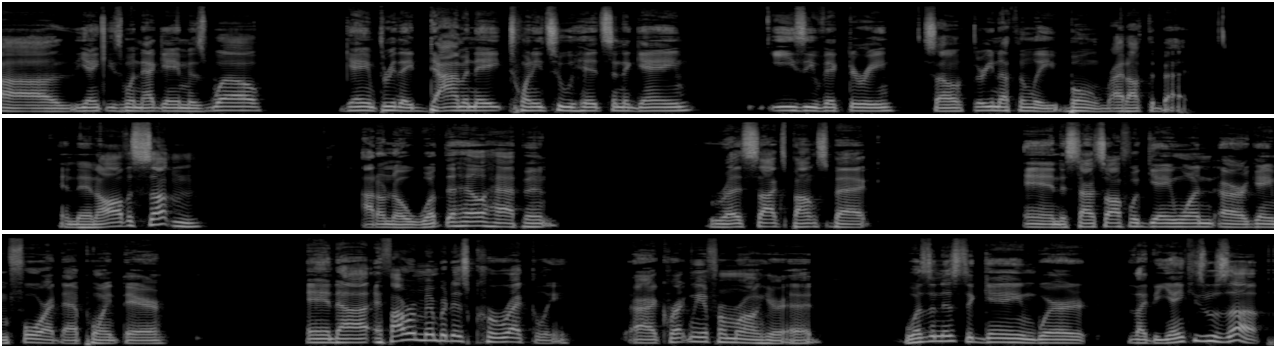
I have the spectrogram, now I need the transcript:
uh, the Yankees win that game as well. Game three, they dominate 22 hits in the game. Easy victory. So 3 nothing lead. Boom, right off the bat. And then all of a sudden, I don't know what the hell happened. Red Sox bounce back. And it starts off with game one or game four at that point there. And uh, if I remember this correctly, all right, correct me if I'm wrong here, Ed. Wasn't this the game where like the Yankees was up,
